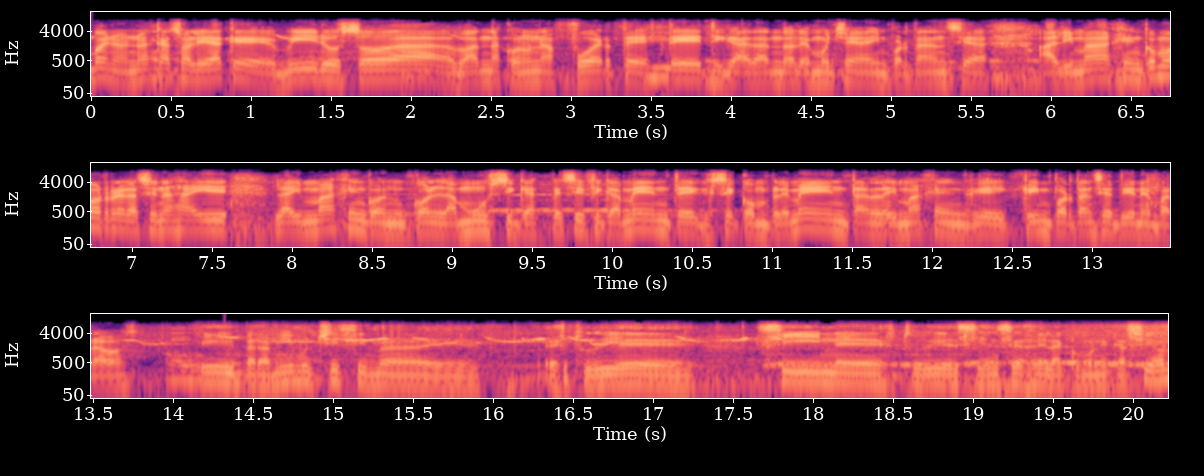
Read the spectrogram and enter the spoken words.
bueno, no es casualidad que Virus, Soda, bandas con una fuerte estética, dándole mucha importancia a la imagen. ¿Cómo relacionas ahí la imagen con, con la música específicamente? ¿Se complementan la imagen? ¿Qué, qué importancia tiene para vos? Y para mí muchísima. Eh, estudié cine, estudié ciencias de la comunicación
